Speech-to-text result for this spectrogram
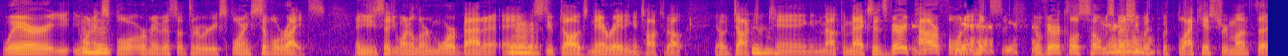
where you, you mm-hmm. want to explore, or maybe episode three, where you're exploring civil rights, and you said you want to learn more about it. And mm-hmm. Snoop Dogg's narrating and talked about you know doctor mm-hmm. King and Malcolm X. It's very powerful and it hits yeah. you know very close to home, yeah. especially with, with Black History Month uh,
